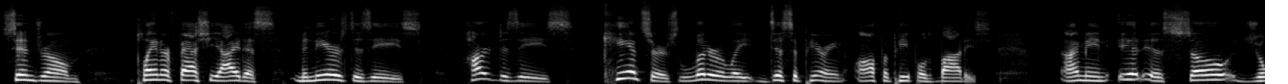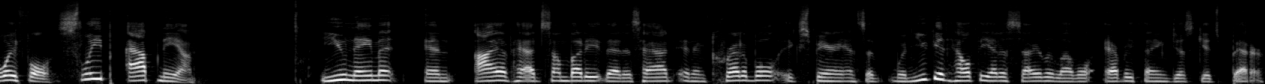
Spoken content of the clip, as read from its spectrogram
syndrome, plantar fasciitis, Meniere's disease, heart disease, cancers literally disappearing off of people's bodies. I mean, it is so joyful. Sleep apnea, you name it, and I have had somebody that has had an incredible experience of when you get healthy at a cellular level, everything just gets better.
